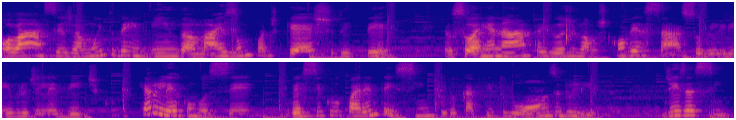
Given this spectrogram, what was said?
Olá, seja muito bem-vindo a mais um podcast do IP. Eu sou a Renata e hoje vamos conversar sobre o livro de Levítico. Quero ler com você o versículo 45 do capítulo 11 do livro. Diz assim:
